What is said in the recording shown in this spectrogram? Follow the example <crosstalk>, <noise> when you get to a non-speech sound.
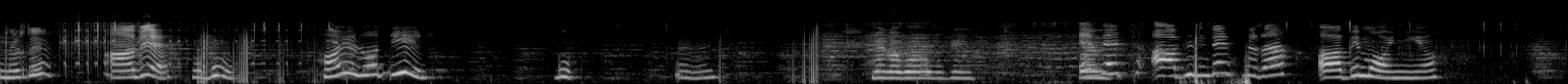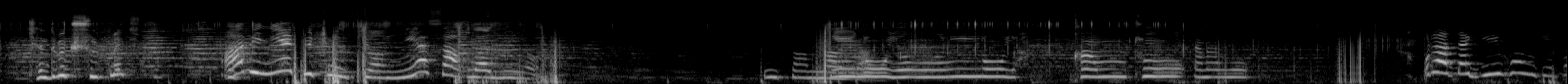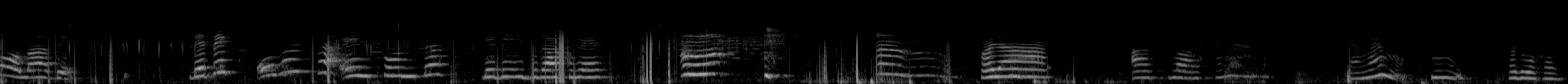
Nerede? Abi. Ha, bu mu? Hayır o değil. Bu. Evet. Merhaba bugün. Evet abimde sıra. Abim oynuyor. Kendimi küçültmek istiyorum. Abi niye küçültüyorsun? Niye saklanıyorsun? İnsanlar. Niloya, Niloya. Come to ol abi. Bebek olursa en sonda bebeği bırak ve Hala. atlar. Tamam mı? Hı. Hadi bakalım.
